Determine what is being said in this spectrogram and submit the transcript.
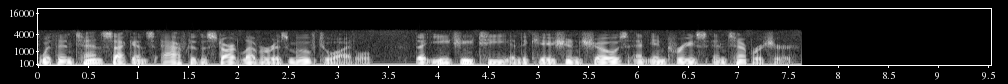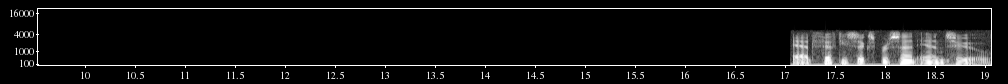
Within 10 seconds after the start lever is moved to idle, the EGT indication shows an increase in temperature. At 56% N2,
